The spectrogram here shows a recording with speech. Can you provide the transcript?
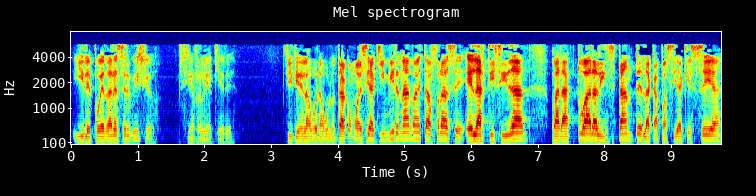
y le puedes dar el servicio, si en realidad quiere. Si tiene la buena voluntad, como decía aquí, mira nada más esta frase, elasticidad para actuar al instante, la capacidad que sea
